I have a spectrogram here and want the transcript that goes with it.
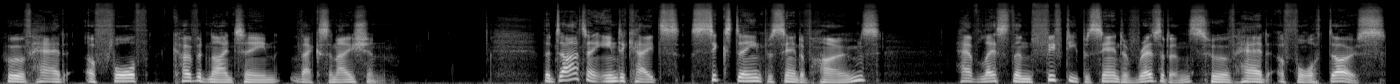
who have had a fourth COVID 19 vaccination. The data indicates 16% of homes have less than 50% of residents who have had a fourth dose,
